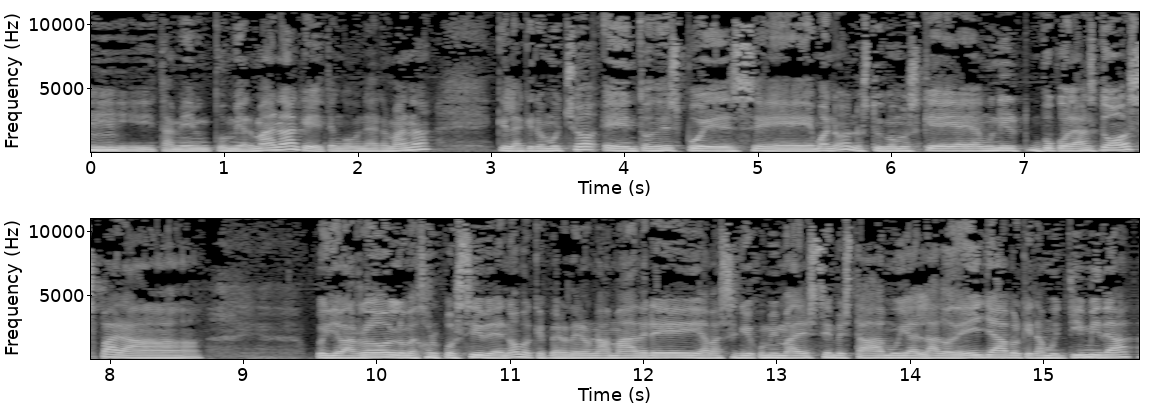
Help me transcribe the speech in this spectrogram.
Y también con mi hermana, que tengo una hermana que la quiero mucho. Eh, entonces, pues, eh, bueno, nos tuvimos que unir un poco las dos para, pues llevarlo lo mejor posible, ¿no? Porque perder a una madre, y además yo con mi madre siempre estaba muy al lado de ella, porque era muy tímida.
